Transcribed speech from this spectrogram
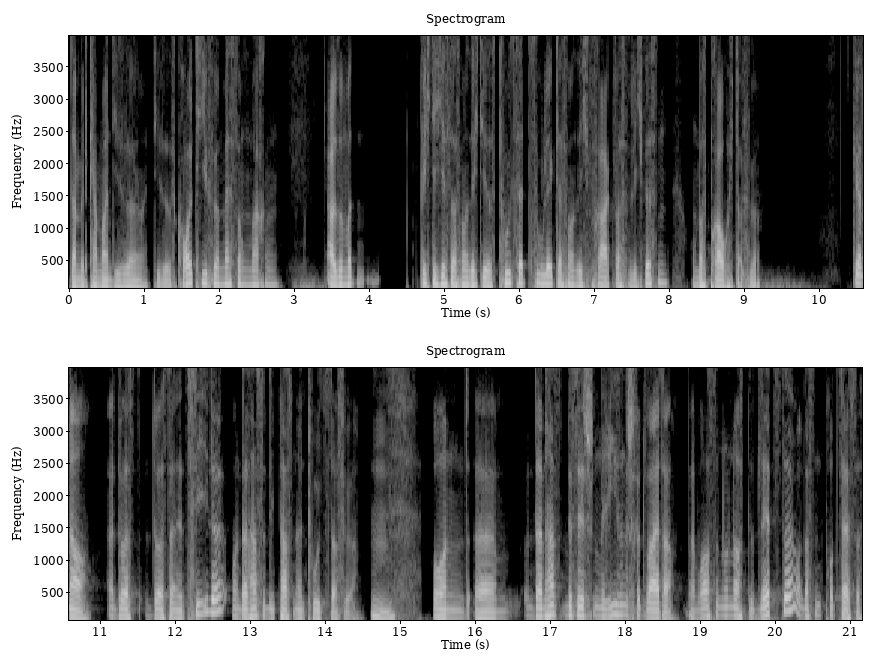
Damit kann man diese, diese Scrolltiefe-Messung machen. Also mit, wichtig ist, dass man sich dieses Toolset zulegt, dass man sich fragt, was will ich wissen und was brauche ich dafür. Genau. Du hast, du hast deine Ziele und dann hast du die passenden Tools dafür. Mhm. Und, ähm, dann hast, bist du schon einen Riesenschritt weiter. Dann brauchst du nur noch das letzte und das sind Prozesse.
